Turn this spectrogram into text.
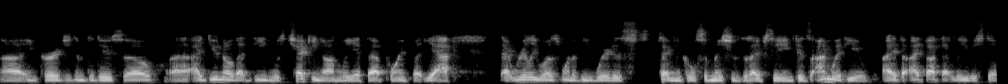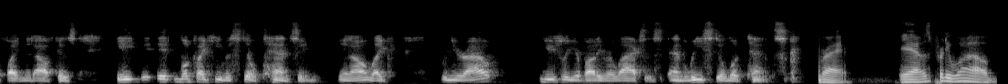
uh, encouraged him to do so. Uh, I do know that Dean was checking on Lee at that point, but yeah, that really was one of the weirdest technical submissions that I've seen. Because I'm with you, I th- I thought that Lee was still fighting it out because he it looked like he was still tensing. You know, like when you're out, usually your body relaxes, and Lee still looked tense. Right. Yeah, it was pretty wild.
